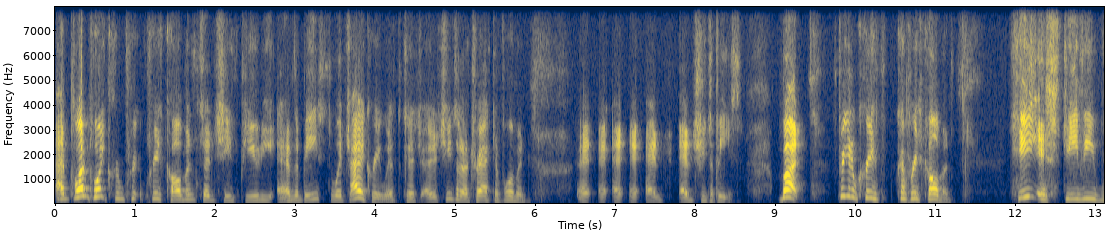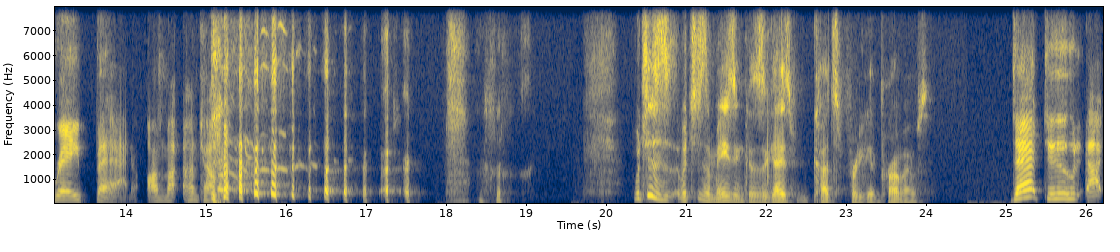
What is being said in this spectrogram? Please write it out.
at one point, Caprice Coleman said she's Beauty and the Beast, which I agree with because uh, she's an attractive woman, and, and, and and she's a beast. But speaking of Caprice Coleman, he is Stevie Ray bad on my on comedy. which is which is amazing because the guy's cuts pretty good promos That dude, I,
